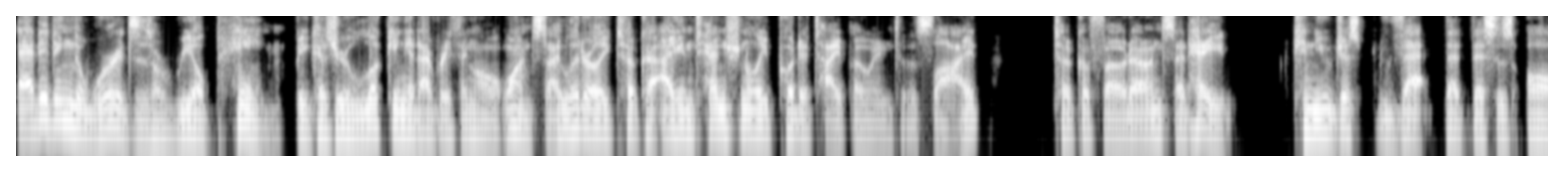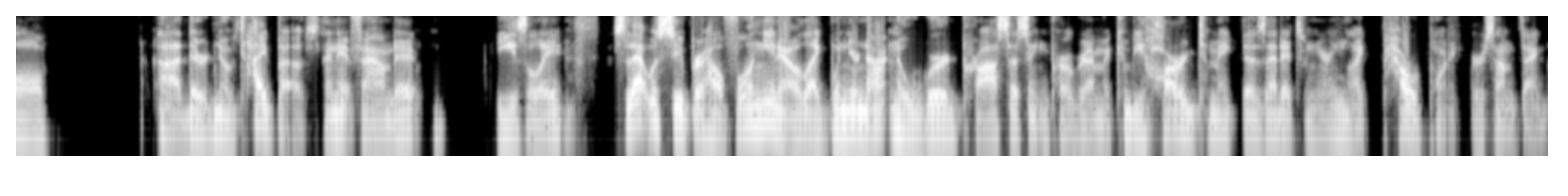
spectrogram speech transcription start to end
editing the words is a real pain because you're looking at everything all at once. I literally took, a, I intentionally put a typo into the slide, took a photo and said, Hey, can you just vet that this is all, uh, there are no typos? And it found it easily. So that was super helpful. And, you know, like when you're not in a word processing program, it can be hard to make those edits when you're in like PowerPoint or something.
